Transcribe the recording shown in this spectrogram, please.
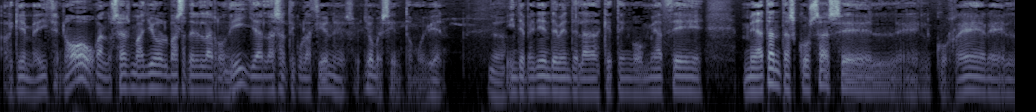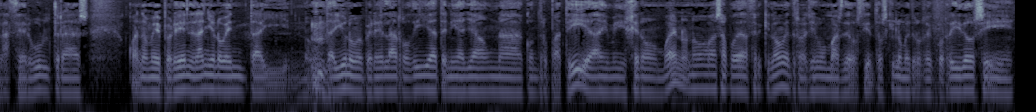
alguien me dice, no, cuando seas mayor vas a tener las rodillas, las articulaciones. Yo me siento muy bien independientemente de la edad que tengo. Me hace, me da tantas cosas el, correr, el hacer ultras. Cuando me operé en el año 90 y 91 me operé la rodilla, tenía ya una contropatía y me dijeron, bueno, no vas a poder hacer kilómetros, llevo más de 200 kilómetros recorridos y,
